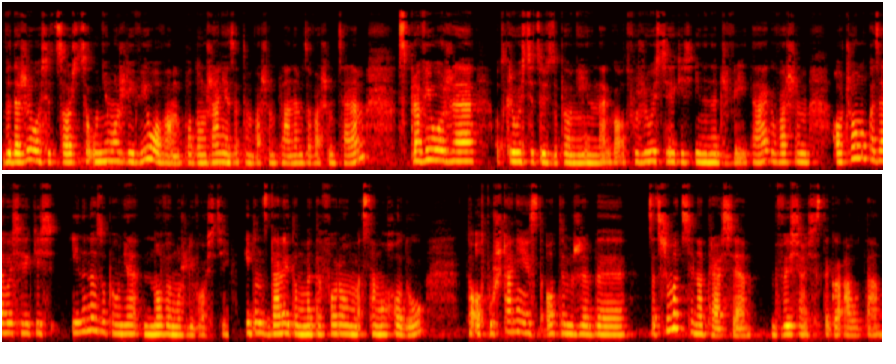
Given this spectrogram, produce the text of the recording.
wydarzyło się coś, co uniemożliwiło Wam podążanie za tym Waszym planem, za Waszym celem, sprawiło, że odkryłyście coś zupełnie innego, otworzyłyście jakieś inne drzwi, tak? Waszym oczom ukazały się jakieś inne, zupełnie nowe możliwości. Idąc dalej tą metaforą samochodu, to odpuszczanie jest o tym, żeby zatrzymać się na trasie, wysiąść z tego auta,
